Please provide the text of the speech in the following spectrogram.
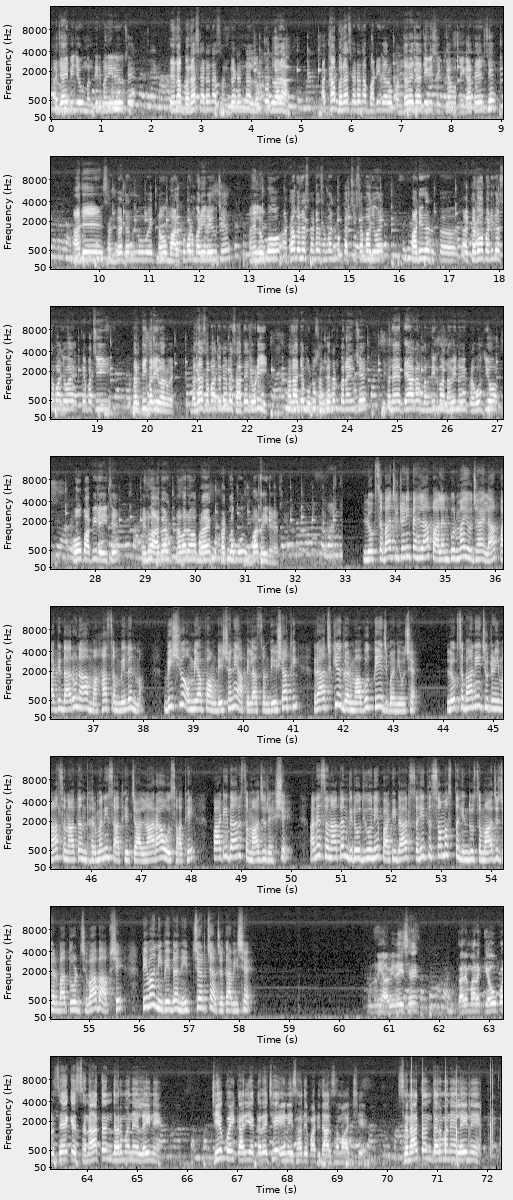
અજાયબી જેવું મંદિર બની રહ્યું છે. તેના બનાસકાંઠાના સંગઠનના લોકો દ્વારા આખા બનાસકાંઠાના પાટીદારો પંદર હજાર જેવી સંખ્યામાં ભેગા થયેલ છે. આજે સંગઠનનું એક નવું માળખું પણ બની રહ્યું છે અને લોકો આખા બનાસકાંઠા સમાજમાં કચ્છી સમાજ હોય, પાટીદાર કડવા પાટીદાર સમાજ હોય કે પછી ધરતી પરિવાર હોય, બધા સમાજોને અમે સાથે જોડી અને આજે મોટું સંગઠન બનાવ્યું છે અને ત્યાં આગળ મંદિરમાં નવી નવી પ્રવૃત્તિઓ ઓપ આપી રહી છે. એનું આગળ નવા નવા પ્રકલ્પો ઊભા થઈ રહ્યા છે. લોકસભા ચૂંટણી પહેલા પાલનપુરમાં યોજાયેલા પાટીદારોના મહાસંમેલનમાં વિશ્વ ઉમિયા ફાઉન્ડેશને આપેલા સંદેશાથી રાજકીય ગરમાવો તેજ બન્યો છે. લોકસભાની ચૂંટણીમાં સનાતન ધર્મની સાથે ચાલનારાઓ સાથે પાટીદાર સમાજ રહેશે અને સનાતન વિરોધીઓને પાટીદાર સહિત સમસ્ત હિન્દુ સમાજ જડબાતોડ જવાબ આપશે તેવા નિવેદને ચર્ચા જગાવી છે. ચૂંટણી આવી રહી છે. ત્યારે મારે કહેવું પડશે કે સનાતન ધર્મને લઈને જે કોઈ કાર્ય કરે છે, એની સાથે પાટીદાર સમાજ છે. સનાતન ધર્મને લઈને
